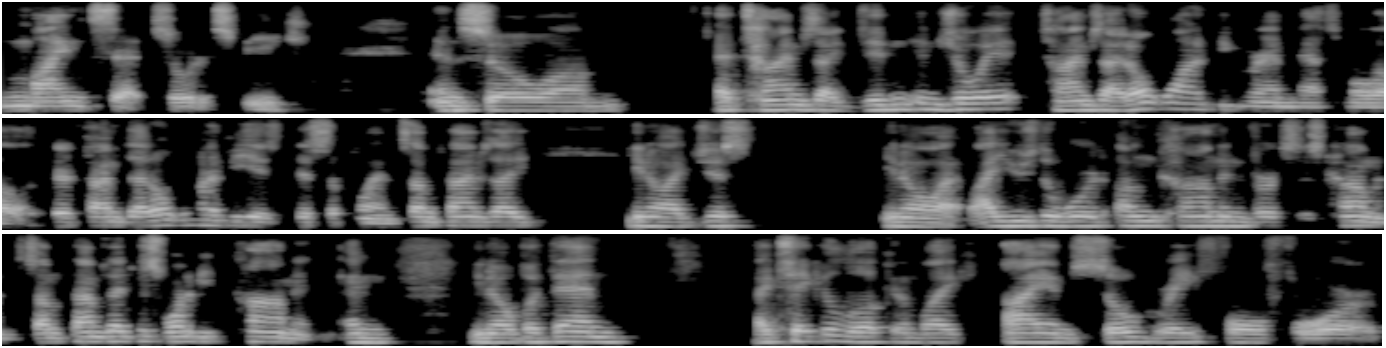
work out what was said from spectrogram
mindset, so to speak. And so um, at times I didn't enjoy it. Times I don't want to be Grandmaster Melella. There are times I don't want to be as disciplined. Sometimes I, you know, I just, you know, I, I use the word uncommon versus common. Sometimes I just want to be common. And, you know, but then I take a look and I'm like, I am so grateful for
